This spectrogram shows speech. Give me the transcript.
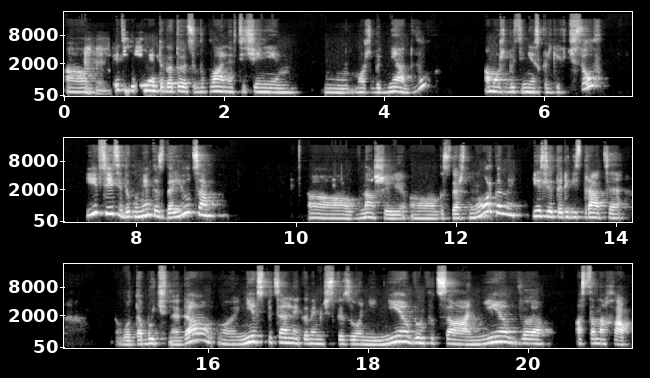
Эти документы готовятся буквально в течение, может быть, дня-двух, а может быть и нескольких часов. И все эти документы сдаются а, в наши а, государственные органы, если это регистрация вот обычная, да, а, не в специальной экономической зоне, не в МФЦА, не в Астанахаб,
